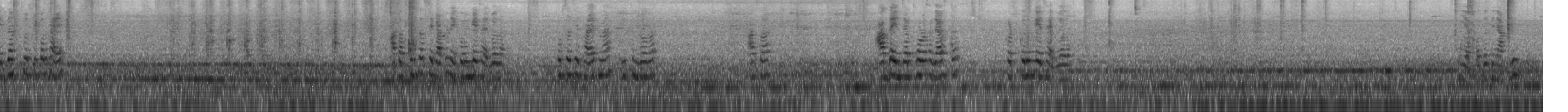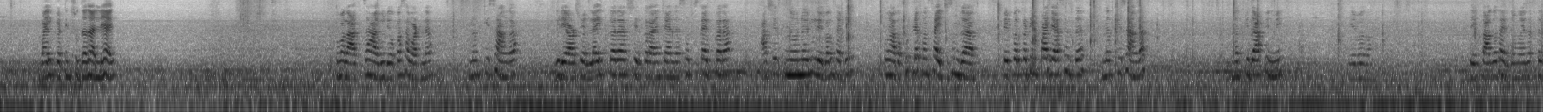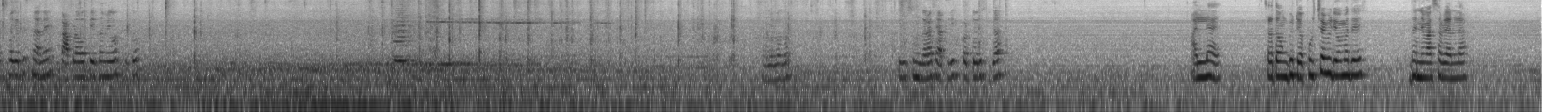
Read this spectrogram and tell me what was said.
एकदम सुटिकल आहे. आता पुढचा सेप आपण हे करून घ्यायचा आहे बघा. पुढचा सेप आहेत ना इथून बघा. असा. अर्धा इंचाला थोडासा जास्त कट करून घ्यायचा आहे बघा. या पद्धतीने आपली बाईक कटिंग सुद्धा झाली आहे. तुम्हाला आजचा हा व्हिडिओ कसा वाटला? नक्की सांगा. व्हिडिओ आवडल्यास लाईक करा शेअर करा आणि चॅनल सबस्क्राईब करा. असेच नवनवीन व्हिडिओ बघासाठी तुम्ही आता कुठल्या पण साईजची समजा पेपर कटिंग पाहिजे असेल तर नक्की सांगा. नक्की दाखवीन मी. हे बघा. ते कागद आहे त्यामुळे याचा टच वगैरे दिसणार नाही. कापडावरती एकदम व्यवस्थित हे बघा. किती सुंदर अशी आपली कटोरी सुद्धा. आलेला आहे. चला आता मग भेटूया पुढच्या व्हिडिओमध्ये धन्यवाद सगळ्यांना.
